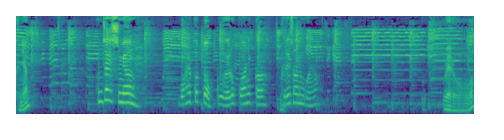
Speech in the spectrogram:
그냥? 혼자 있으면 뭐 할 것도 없고 외롭고 하니까 그래서 하는 거예요. 외로워?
